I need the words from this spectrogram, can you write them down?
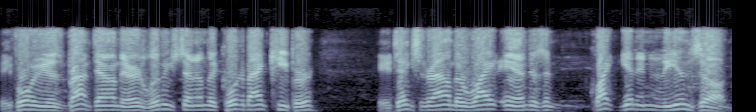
before he is brought down there. Livingston on the quarterback keeper. He takes it around the right end, doesn't quite get into the end zone.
